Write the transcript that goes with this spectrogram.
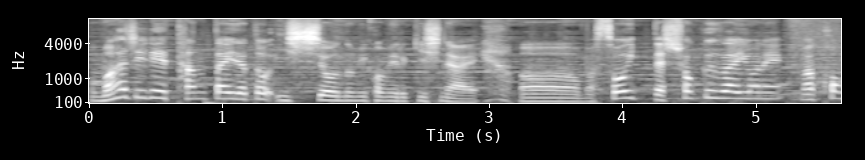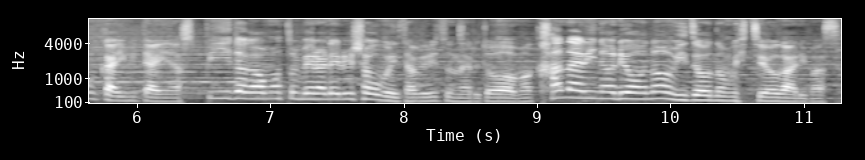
マジで単体だと一生飲み込める気しない。あまあ、そういった食材をね、まあ、今回みたいなスピードが求められる勝負に食べるとなると、まあ、かなりの量の水を飲む必要があります。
